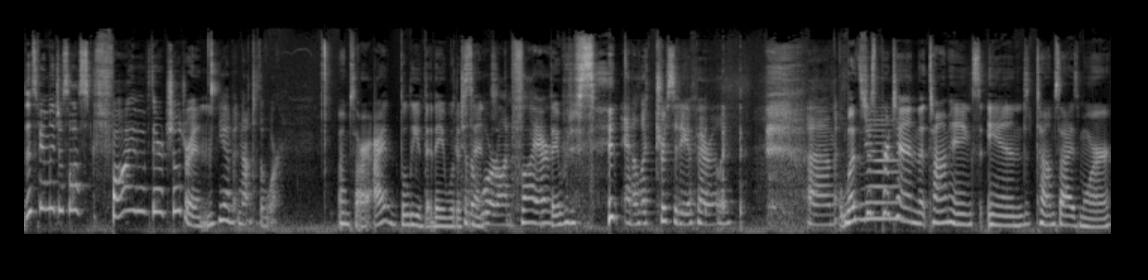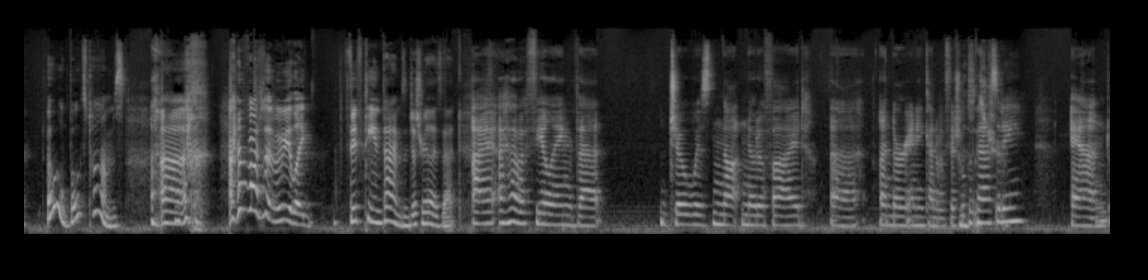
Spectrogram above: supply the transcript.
this family just lost five of their children. Yeah, but not to the war. I'm sorry. I believe that they would have To the war on fire They would have sent and electricity, apparently. Um, Let's just pretend that Tom Hanks and Tom Sizemore. Oh, both Toms. Uh, I've watched that movie like 15 times and just realized that. I, I have a feeling that Joe was not notified uh, under any kind of official This capacity and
